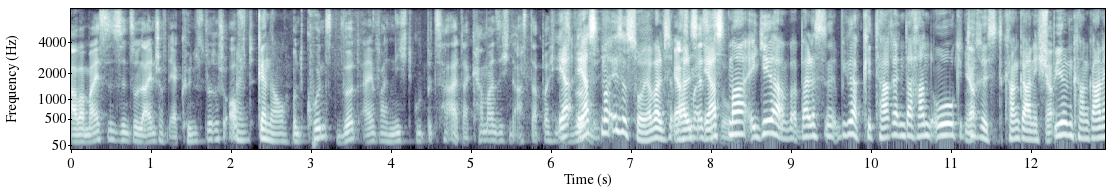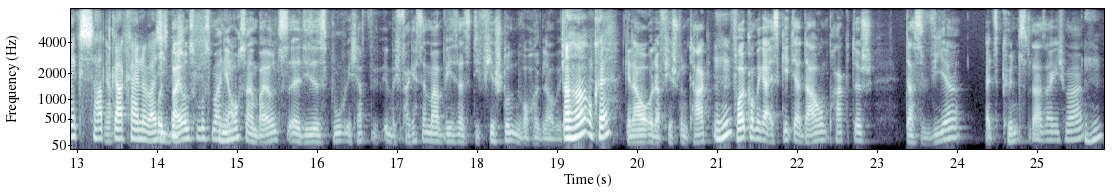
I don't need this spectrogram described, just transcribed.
Aber meistens sind so Leidenschaften eher künstlerisch oft. Genau. Und Kunst wird einfach nicht gut bezahlt. Da kann man sich einen Ast abbrechen. Ja, erstmal ist es so, ja, weil es, Erstmal es erstmal jeder, weil es, wie gesagt, Gitarre in der Hand, oh, Gitarrist, kann gar nicht Ja. spielen, kann gar nichts, hat gar keine, weiß Und bei nicht. uns muss man Mhm. ja auch sagen, bei uns äh, dieses Buch, ich habe, ich vergesse immer, wie ist das, die Vier-Stunden-Woche, glaube ich. Aha, okay. Genau, oder Vier-Stunden-Tag. Mhm. Vollkommen egal. Es geht ja darum praktisch, dass wir als Künstler, sage ich mal, Mhm.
